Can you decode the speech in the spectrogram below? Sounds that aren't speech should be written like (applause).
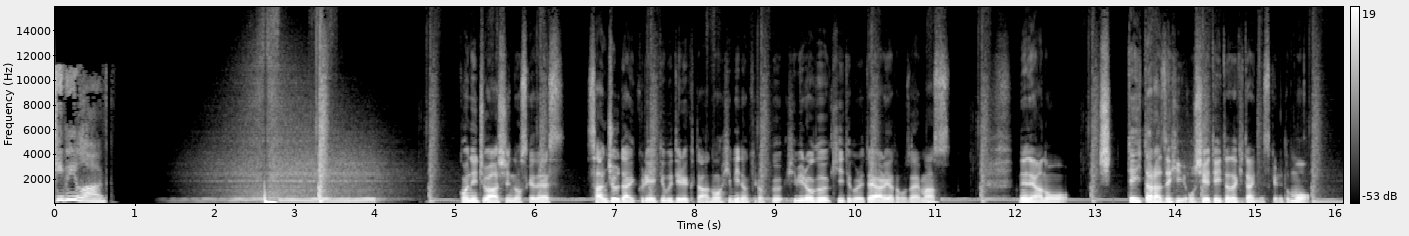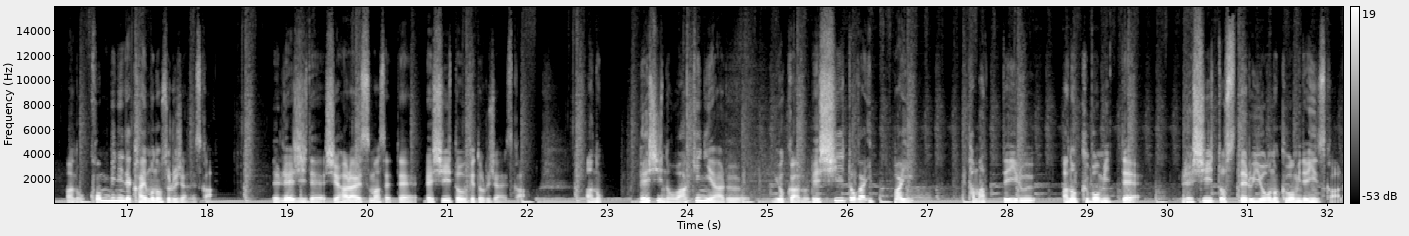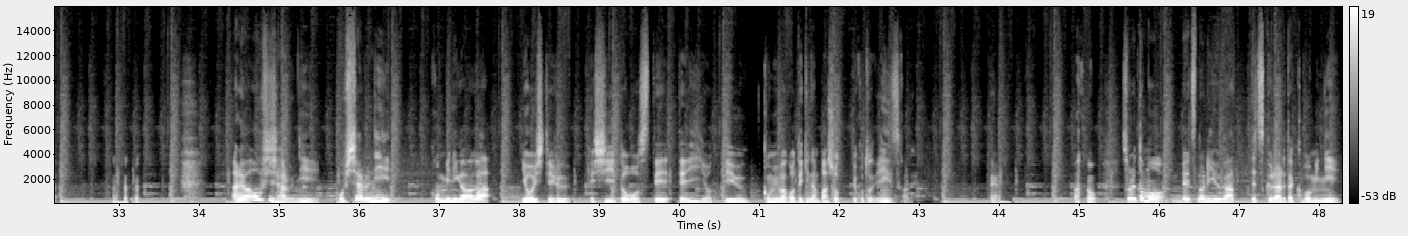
日々ログこんにちは、しんのすけです。30代クリエイティブディレクターの日々の記録、日々ログ聞いてくれてありがとうございます。ねえねえ、あの、知っていたらぜひ教えていただきたいんですけれども、あの、コンビニで買い物するじゃないですか。で、レジで支払い済ませて、レシートを受け取るじゃないですか。あの、レジの脇にある、よくあの、レシートがいっぱい溜まっている、あのくぼみって、レシート捨てる用のくぼみでいいんですか？あれ。(laughs) あれはオフィシャルにオフィシャルにコンビニ側が用意しているレシートを捨てていいよっていうゴミ箱的な場所ってことでいいんですかね？ね。(laughs) あのそれとも別の理由があって作られたくぼみに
